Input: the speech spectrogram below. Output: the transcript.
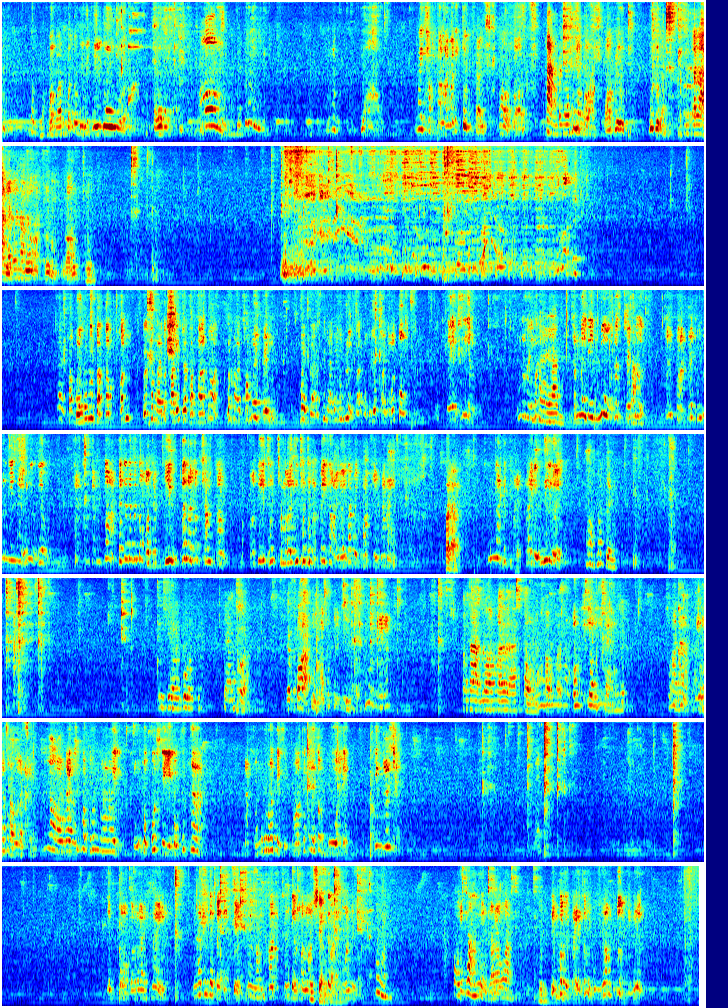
เพราะงั้นมันต้องมีวิธีดูอะ โอ้เอ้าว้าวไม่ทำอะไรวะนี่จุดแข็งข้าวหอมผ่านไปแล้วใช่ไหมเนาะความเร็วบุญระดับถึงตลาดแล้วด้วยเนาะหน้าเข้มร้อนถ้าเหมือนไม่รู้จักกับฉัน แต่ข้างในต้องการให้เธอทำงานบ้านแล้วนายทำไม่เป็น ไม่แปลกที่นายไม่รู้เรื่องการอพยพไปตะวันตกเองเรียกอะไรบ้าบ้างนลั่นฉันไม่ได้โง่นะสไปเซอร์ฉันฝากนายทำเรื่องง่ายๆเรื่องเดียวแค่ทำกันบ้านฉันจะได้ไม่ต้องออกจากทีมและนายก็ทำทางตอนนี้ฉันทำอะไรที่ฉันถนัดไม่ได้เลยถ้าเป็นความผิดนายพอแล้วนายก็ปล่อยไปเดี๋ยวนี้เลยอ้าวไม่กินเดียวบัว แจ้งก่อนจะปล่อยตัวเราก็เต็มที่พูดไงนะเอาน้ำรองไว้แล้วเขาเขาก็โอเคต้มแข็งเลยว่าน้ำของเขาก็สิเรานายคิดว่าพวกนายสูงหกฟุตสี่หกฟุตห้าหนักสองร้อยเจ็ดสิบปอนด์ฉันก็เลยต้องกลัวเลยยิ่งงั้นเนี่ยจะบอกอะไรให้นะ ถ้าฉันยังเป็นเด็กๆไม่ลองทัดฉันเดี๋ยวตลอดตั้งแต่มหนึ่งอืมเขาทำผิดแล้วว่ะเดี๋ยวเขาจะไปทั้งหุ่นร่างตึกอย่างเนี้ย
